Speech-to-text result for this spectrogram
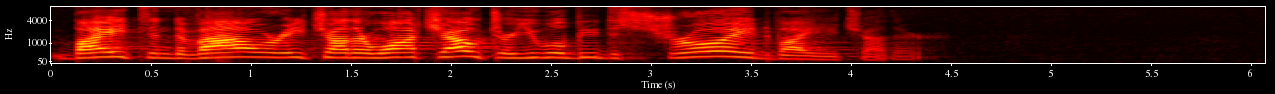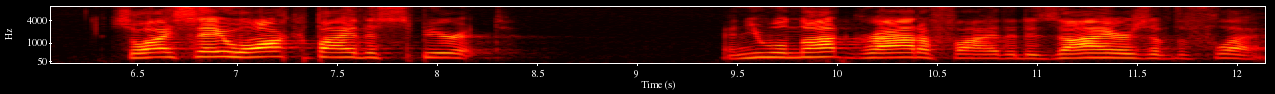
bite and devour each other, watch out, or you will be destroyed by each other. So I say, walk by the Spirit, and you will not gratify the desires of the flesh.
